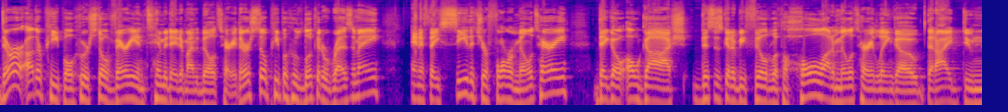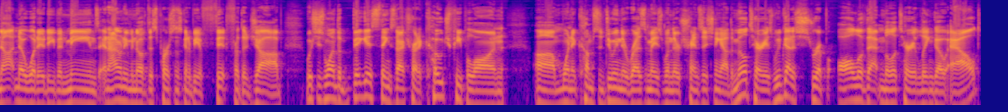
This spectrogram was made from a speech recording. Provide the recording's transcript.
there are other people who are still very intimidated by the military. There are still people who look at a resume and if they see that you're former military, they go, oh gosh, this is going to be filled with a whole lot of military lingo that I do not know what it even means. And I don't even know if this person is going to be a fit for the job, which is one of the biggest things that I try to coach people on um, when it comes to doing their resumes when they're transitioning out of the military is we've got to strip all of that military lingo out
